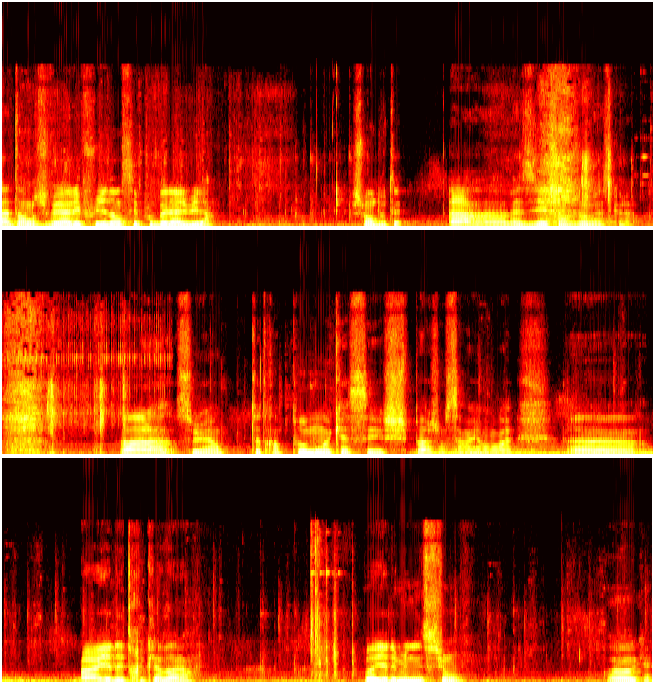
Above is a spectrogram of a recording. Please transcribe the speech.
Attends, je vais aller fouiller dans ses poubelles à lui là. Je m'en doutais. Ah, vas-y, échange de masque là. Voilà, celui-là peut-être un peu moins cassé. Je sais pas, j'en sais rien en vrai. Euh... Ah, il y a des trucs là-bas là. Ouais, il y a des munitions. Ah, ok.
